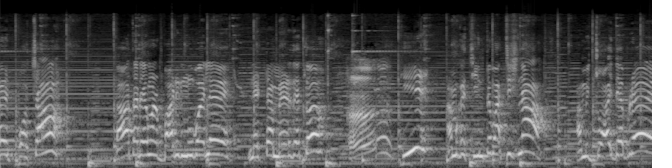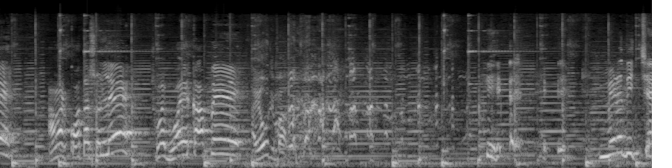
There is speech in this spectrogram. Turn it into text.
এই পচা তাড়াতাড়ি আমার বাড়ির মোবাইলে নেটটা মেরে দে তো। কি? আমাকে চিনতে পারছিস না? আমি জয়দেব রে। আমার কথা শুনলে সবাই ভয়ে কাঁপে। মেরে দিচ্ছে।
